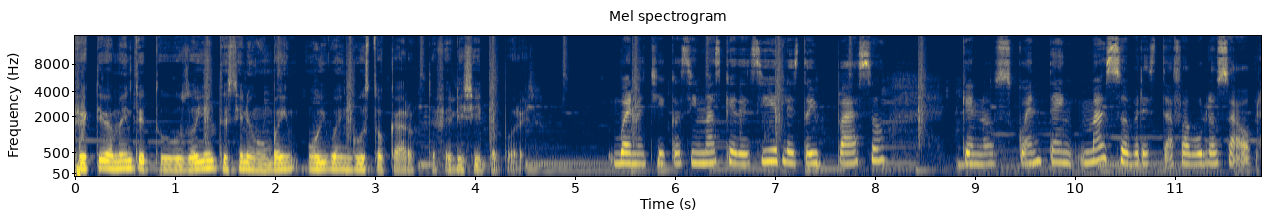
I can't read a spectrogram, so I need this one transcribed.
Efectivamente, tus oyentes tienen un muy buen gusto, Caro. Te felicito por eso. Bueno, chicos, sin más que decir, les doy paso que nos cuenten más sobre esta fabulosa obra.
